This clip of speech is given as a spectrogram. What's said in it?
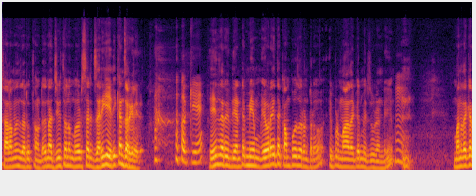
చాలా మంది జరుగుతూ ఉంటుంది. నా జీవితంలో మొదటిసారి జరిగేది కానీ జరగలేదు. ఓకే. ఏం జరిగింది అంటే మేము ఎవరైతే కంపోజర్ ఉంటారో ఇప్పుడు మా దగ్గర మీరు చూడండి. మన దగ్గర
